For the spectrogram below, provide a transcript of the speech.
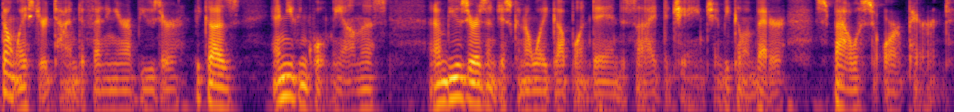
don't waste your time defending your abuser, because, and you can quote me on this, an abuser isn't just going to wake up one day and decide to change and become a better spouse or parent.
